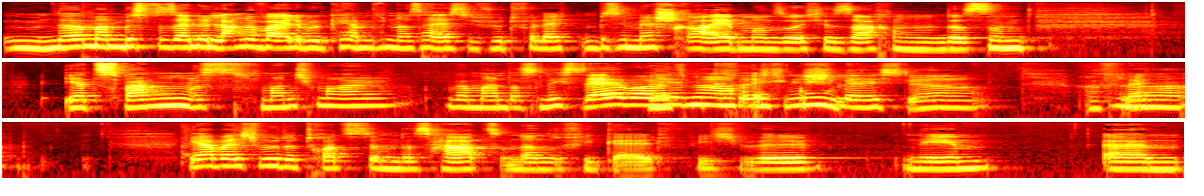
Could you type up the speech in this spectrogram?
ne, man müsste seine Langeweile bekämpfen. Das heißt, ich würde vielleicht ein bisschen mehr schreiben und solche Sachen. Das sind, ja, Zwang ist manchmal, wenn man das nicht selber Manchmal hinkriegt, echt nicht gut. schlecht, ja. Aber vielleicht, ja. ja. aber ich würde trotzdem das Harz und dann so viel Geld, wie ich will, nehmen. Ähm,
